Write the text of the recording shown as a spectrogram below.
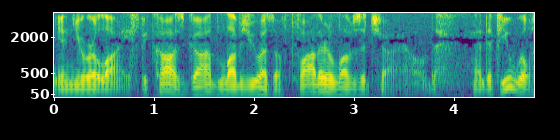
in your life because God loves you as a father loves a child. And if you will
